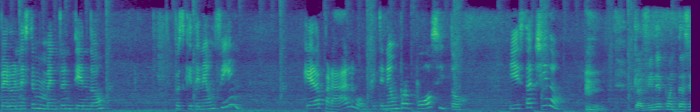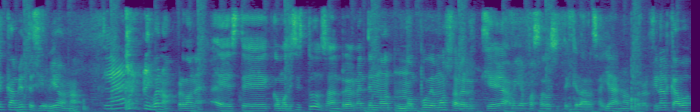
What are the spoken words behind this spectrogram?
pero en este momento entiendo pues que tenía un fin, que era para algo, que tenía un propósito y está chido. Que al fin de cuentas ese cambio te sirvió, ¿no? Claro. Y bueno, perdón, este, como dices tú, o sea, realmente no, no podemos saber qué había pasado si te quedaras allá, ¿no? Pero al fin y al cabo,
